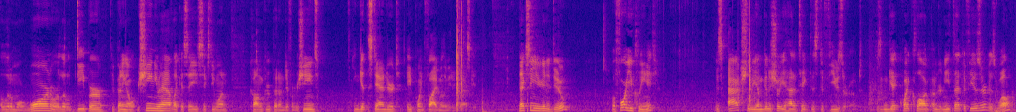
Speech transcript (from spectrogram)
a little more worn or a little deeper, depending on what machine you have. Like I say, 61 common group head on different machines can get the standard 8.5 millimeter gasket. Next thing you're going to do before you clean it is actually I'm going to show you how to take this diffuser out because it can get quite clogged underneath that diffuser as well.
